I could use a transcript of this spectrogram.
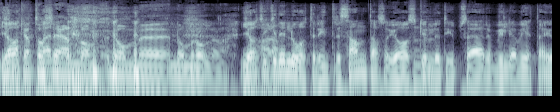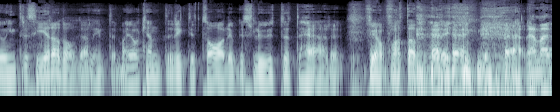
Ja, Som kan ta sig men- an de, de, eh, de rollerna. Jag tycker det låter intressant alltså. Jag skulle Mm. typ så här vilja veta, är jag intresserad av det eller inte? Men jag kan inte riktigt ta det beslutet här, för jag fattar inte vad det innebär. Nej men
